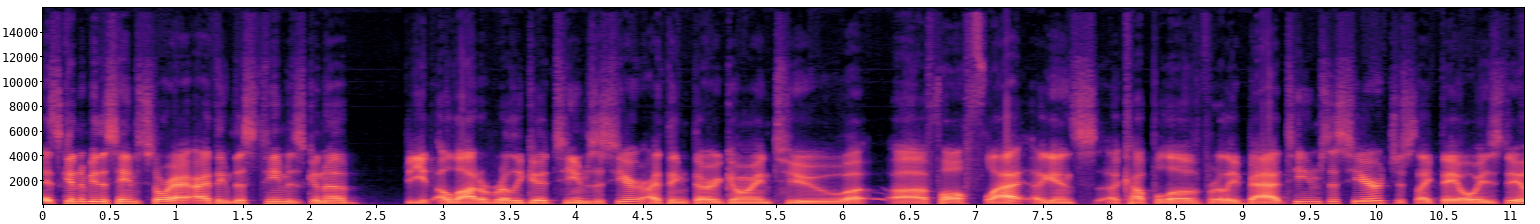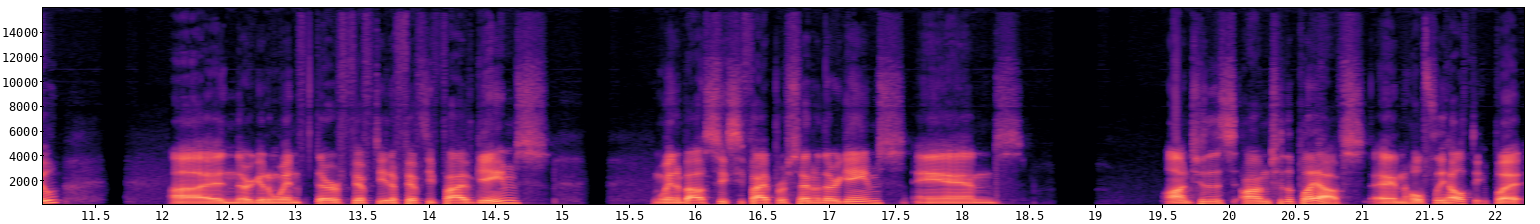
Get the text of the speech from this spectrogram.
it's going to be the same story. I, I think this team is going to beat a lot of really good teams this year. I think they're going to uh, uh, fall flat against a couple of really bad teams this year, just like they always do. Uh, and they're going to win their 50 to 55 games, win about 65% of their games, and onto this onto the playoffs, and hopefully healthy. But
